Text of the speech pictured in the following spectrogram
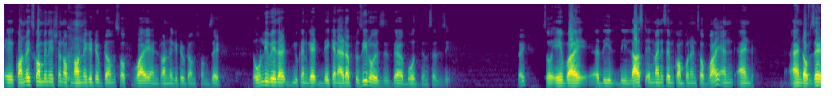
a convex combination of non-negative terms of y and non-negative terms from z. The only way that you can get they can add up to 0 is if they are both themselves 0, right. So, a y uh, the, the last n minus m components of y and and and of z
